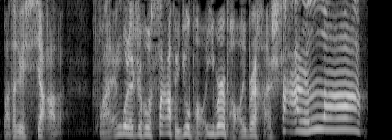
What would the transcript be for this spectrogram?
把他给吓得反应过来之后，撒腿就跑，一边跑一边喊：“杀人啦！”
